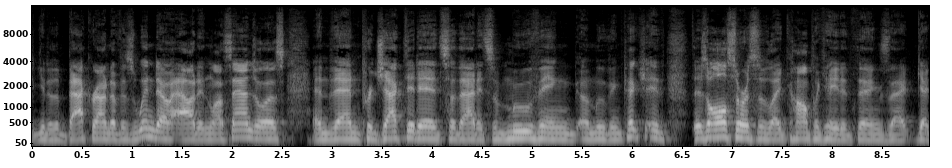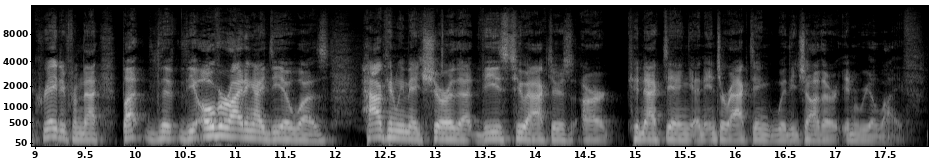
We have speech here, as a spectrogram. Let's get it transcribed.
you know the background of his window out in Los Angeles, and then projected it so that it's a moving a moving picture. It, there's all sorts of like complicated things that get created from that, but the the overriding idea was how can we make sure that these two actors are connecting and interacting with each other in real life?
